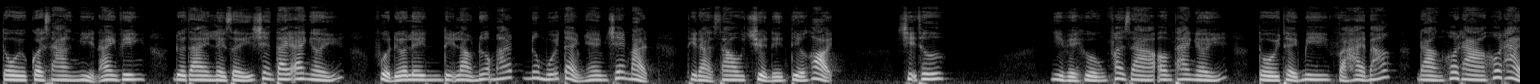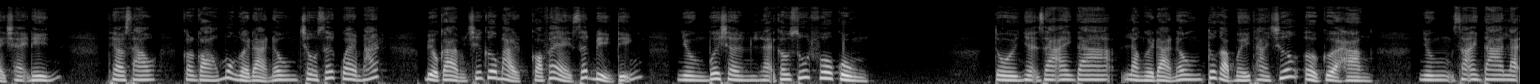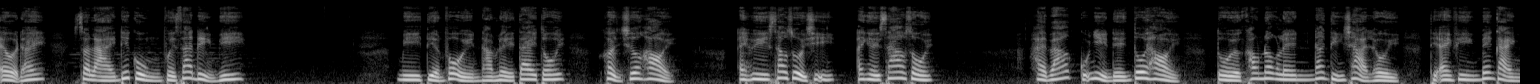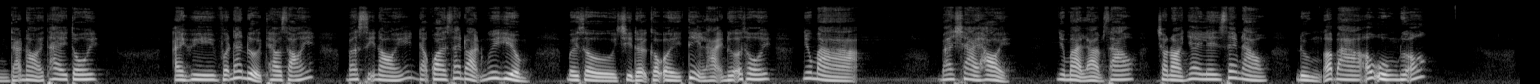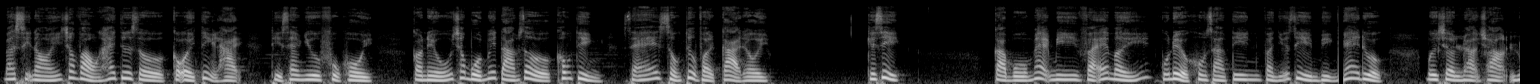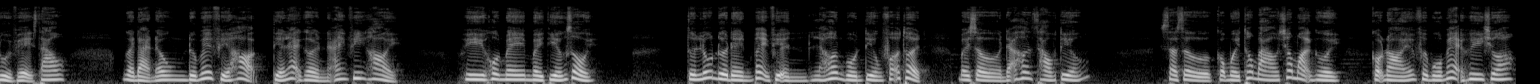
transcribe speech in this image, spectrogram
Tôi quay sang nhìn anh Vinh, Đưa tay lấy giấy trên tay anh ấy. Vừa đưa lên định lau nước mắt, Nước mũi tẻm nhem trên mặt, Thì đằng sau chuyển đến tiếng hỏi Chị Thư. Nhìn về hướng phát ra âm thanh ấy, Tôi thấy mi và hai bác Đang hớt hà hớt hải chạy đến. Theo sau, còn có một người đàn ông Trông rất quen mắt, Biểu cảm trên gương mặt có vẻ rất bình tĩnh, Nhưng bước chân lại gâu rút vô cùng. Tôi nhận ra anh ta là người đàn ông tôi gặp mấy tháng trước ở cửa hàng. Nhưng sao anh ta lại ở đây? Sao lại đi cùng với gia đình mi? Mi tiến vội nắm lấy tay tôi, Khẩn trương hỏi. Anh Huy sao rồi chị? Anh ấy sao rồi? Hải bác cũng nhìn đến tôi hỏi. Tôi không nâng lên, đang tính trả lời, Thì anh Vinh bên cạnh đã nói thay tôi. Anh Huy vẫn đang được theo dõi. Bác sĩ nói đã qua giai đoạn nguy hiểm. Bây giờ chỉ đợi cậu ấy tỉnh lại nữa thôi. Nhưng mà ba trai hỏi, Nhưng mà làm sao? Cho nó nhanh lên xem nào, Đừng ấp a ấp ung nữa. Bác sĩ nói trong vòng 24 giờ cậu ấy tỉnh lại Thì xem như phục hồi, Còn nếu trong 48 giờ không tỉnh Sẽ sống tử vật cả đời. Cái gì? Cả bố mẹ mi và em ấy Cũng đều không dám tin vào những gì mình nghe được, Bước chân loạn trọng lùi về sau. Người đàn ông đứng bên phía họ Tiến lại gần anh Vinh hỏi, Huy hôn mê mấy tiếng rồi? Từ lúc đưa đến bệnh viện là hơn 4 tiếng phẫu thuật, Bây giờ đã hơn 6 tiếng. Sao giờ cậu mới thông báo cho mọi người, Cậu nói với bố mẹ Huy chưa?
